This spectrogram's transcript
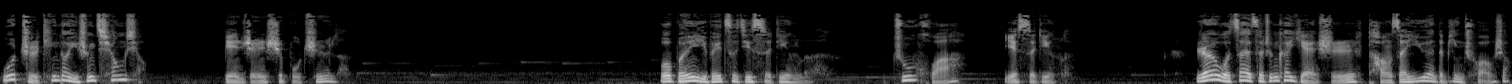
我只听到一声枪响，便人事不知了。我本以为自己死定了，朱华也死定了。然而我再次睁开眼时，躺在医院的病床上，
